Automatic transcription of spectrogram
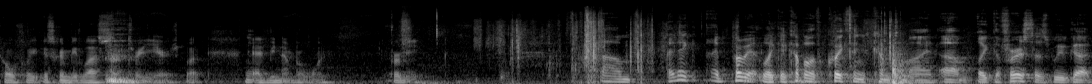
hopefully, it's gonna be less than three years, but that'd be number one for me. Um, I think, I probably, like, a couple of quick things come to mind. Um, like, the first is we've got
